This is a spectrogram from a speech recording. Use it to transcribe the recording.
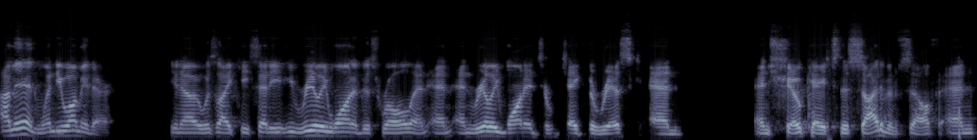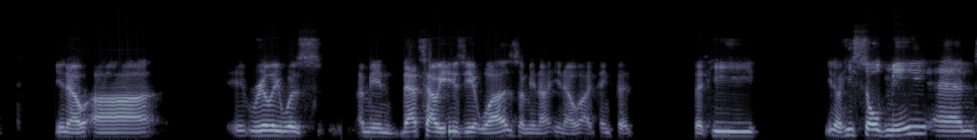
"I'm in. When do you want me there?" You know, it was like he said he, he really wanted this role and and and really wanted to take the risk and and showcase this side of himself. And you know, uh, it really was. I mean, that's how easy it was. I mean, I, you know, I think that that he, you know, he sold me, and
